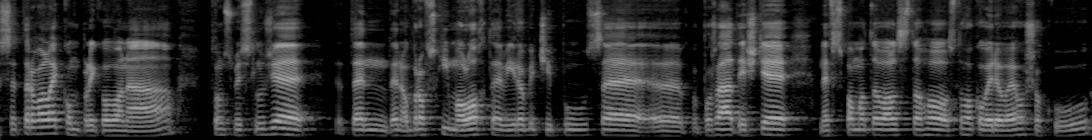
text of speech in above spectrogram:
setrvale komplikovaná v tom smyslu, že ten, ten obrovský moloch té výroby čipů se e, pořád ještě nevzpamatoval z toho, z toho covidového šoku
